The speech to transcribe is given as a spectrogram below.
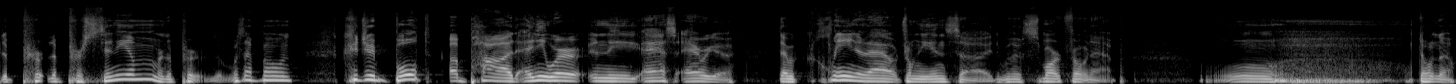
the per, the persinium or the per, what's that bone? Could you bolt a pod anywhere in the ass area that would clean it out from the inside with a smartphone app? Mm, don't know.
